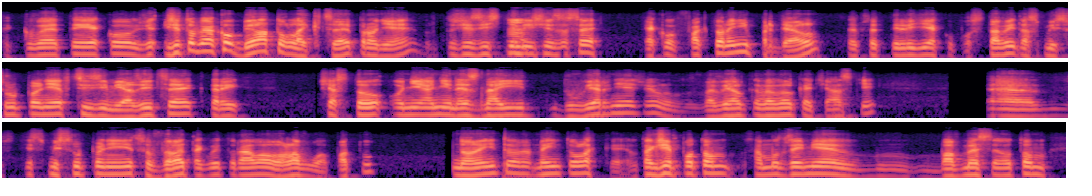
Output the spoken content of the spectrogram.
takové ty jako, že, že to by jako byla to lekce pro ně, protože zjistili, Hmm. že zase jako fakt to není prdel se před ty lidi jako postavit a smysluplně v cizím jazyce, který často oni ani neznají důvěrně, že jo, ve velké, ve velké části. E, smysluplně něco vele, tak by to dávalo hlavu a patu. No není to, není to lehké. Jo. Takže potom samozřejmě bavme se o tom, eh,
